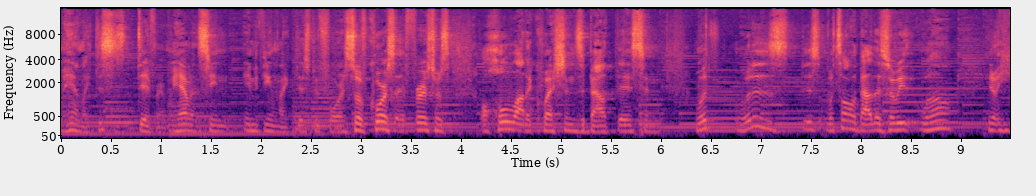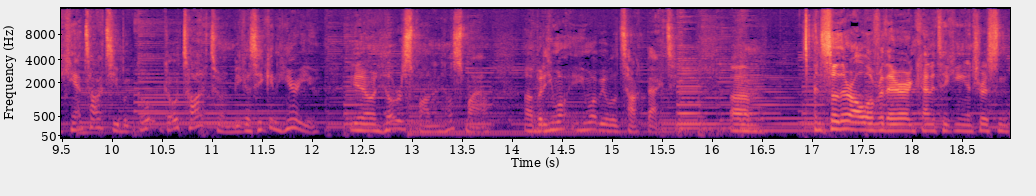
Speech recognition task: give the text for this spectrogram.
man, like this is different. We haven't seen anything like this before. So of course, at first there's a whole lot of questions about this and what what is this? What's all about this? So we well, you know, he can't talk to you, but go go talk to him because he can hear you, you know, and he'll respond and he'll smile, uh, but he won't he won't be able to talk back to you. Um, and so they're all over there and kind of taking interest, and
